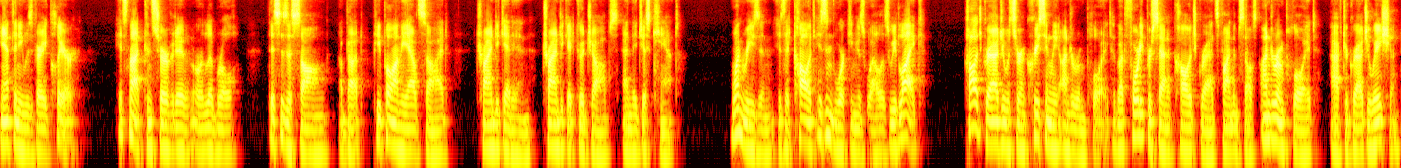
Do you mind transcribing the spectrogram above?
Anthony was very clear. It's not conservative or liberal. This is a song about people on the outside trying to get in, trying to get good jobs, and they just can't. One reason is that college isn't working as well as we'd like. College graduates are increasingly underemployed. About 40% of college grads find themselves underemployed after graduation,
